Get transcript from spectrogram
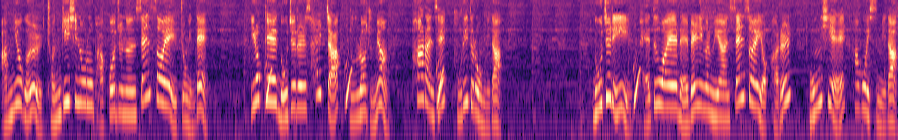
압력을 전기 신호로 바꿔주는 센서의 일종인데 이렇게 노즐을 살짝 눌러주면 파란색 불이 들어옵니다. 노즐이 베드와의 leveling을 위한 센서의 역할을 동시에 하고 있습니다.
